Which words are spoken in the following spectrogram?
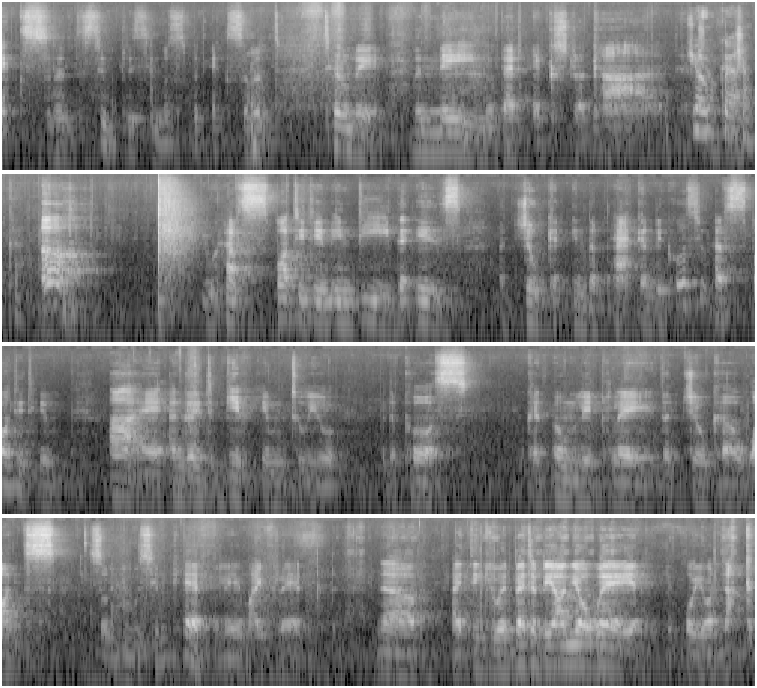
excellent, simplissimus, but excellent. Tell me the name of that extra card. Joker. Joker. Oh, you have spotted him indeed. There is a joker in the pack, and because you have spotted him, I am going to give him to you. But of course, you can only play the joker once, so use him carefully, my friend. Now, I think you had better be on your way before your luck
